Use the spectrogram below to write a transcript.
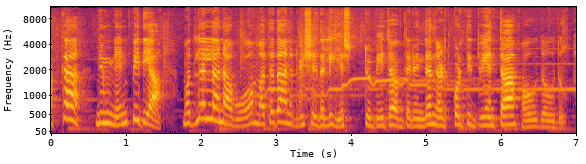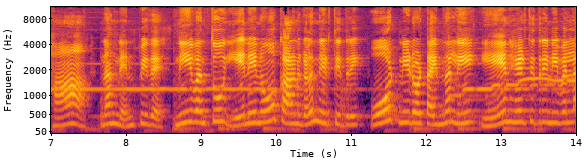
ಅಕ್ಕ ನಿಮ್ಗೆ ನೆನ್ಪಿದ್ಯಾ? ಮೊದಲೆಲ್ಲ ನಾವು ಮತದಾನದ ವಿಷಯದಲ್ಲಿ ಎಷ್ಟು ಬೇಜವಾಬ್ದಾರಿಯಿಂದ ನಡ್ಕೊಳ್ತಿದ್ವಿ ಅಂತ. ಹೌದೌದು. ಹಾ ನಂಗ್ ನೆನ್ಪಿದೆ. ನೀವಂತೂ ಏನೇನೋ ಕಾರಣಗಳನ್ನ ನೀಡ್ತಿದ್ರಿ. ವೋಟ್ ನೀಡೋ ಟೈಮ್ನಲ್ಲಿ ಏನ್ ಹೇಳ್ತಿದ್ರಿ ನೀವೆಲ್ಲ?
